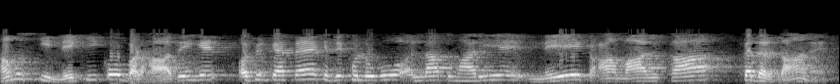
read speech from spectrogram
ہم اس کی نیکی کو بڑھا دیں گے۔ اور پھر کہتا ہے کہ دیکھو لوگوں اللہ تمہاری نیک اعمال کا قدردان ہے۔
